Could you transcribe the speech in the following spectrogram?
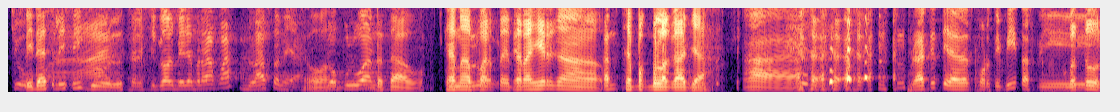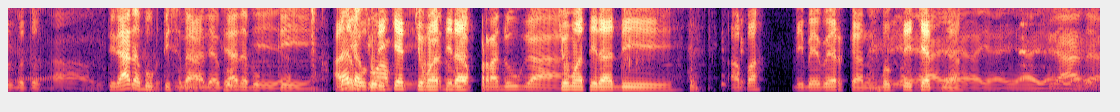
Beda selisih gol. Ah, Selisih gol beda berapa? Belasan ya? Oh, 20-an. Udah tahu. Karena partai terakhirnya sepak bola gajah. Ah. Berarti tidak ada sportivitas di Betul, betul. Ah, Tidak ada bukti sebenarnya. ada Tidak ada bukti, bukti. Ada Ada bukti Cuma chat cuma praduga- tidak praduga. cuma tidak di apa? Dibeberkan bukti iya, chatnya. Iya, iya, iya, iya. Iya, ada. iya.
